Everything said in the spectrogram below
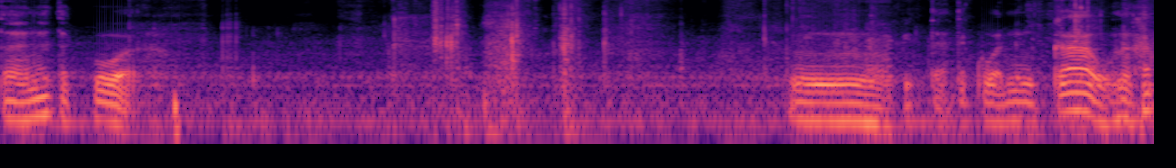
ตาเนื้อตะกัวนี่ปิดตาตะกัวหนึ่งเก้านะครับ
